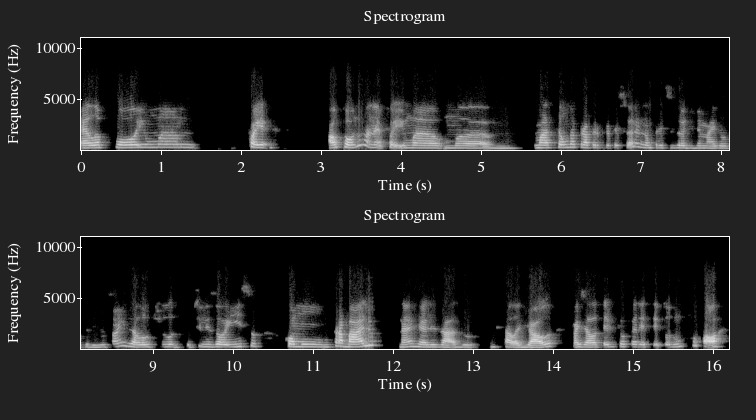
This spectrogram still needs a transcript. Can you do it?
ela foi uma foi autônoma, né? Foi uma, uma, uma ação da própria professora, não precisou de demais autorizações, ela utilizou isso como um trabalho né, realizado em sala de aula, mas ela teve que oferecer todo um suporte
